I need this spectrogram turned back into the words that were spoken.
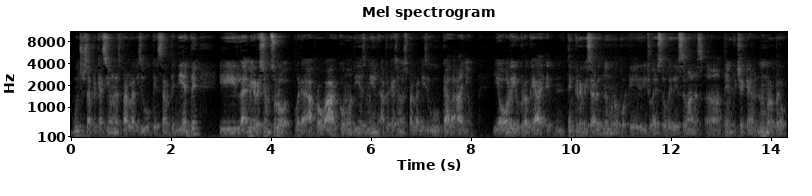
muchas aplicaciones para la visa U que están pendientes y la inmigración solo puede aprobar como 10.000 aplicaciones para la visa U cada año. Y ahora yo creo que hay, tengo que revisar el número porque he dicho esto varias semanas, uh, tengo que chequear el número, pero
